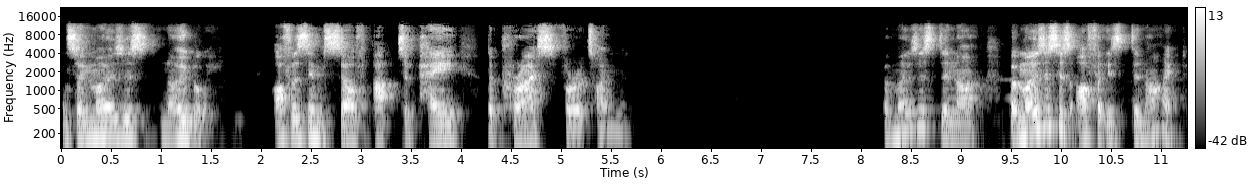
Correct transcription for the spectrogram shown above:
And so Moses nobly offers himself up to pay the price for atonement. But Moses denied, but Moses' offer is denied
